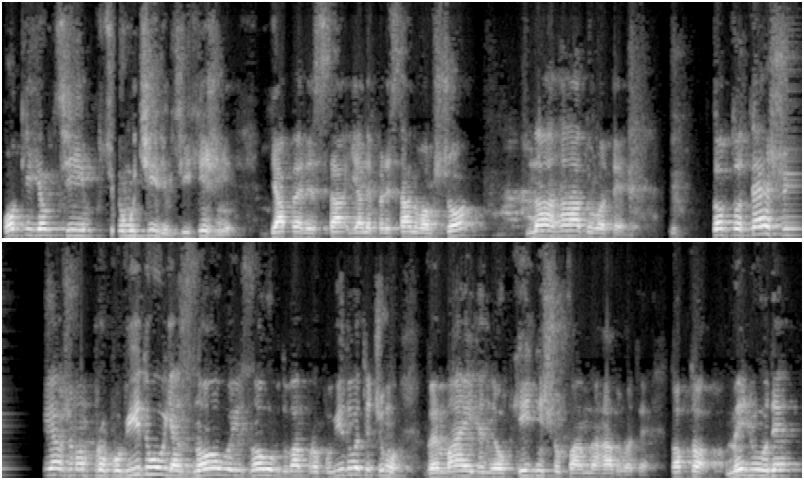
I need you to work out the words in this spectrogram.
поки я в, цій, в цьому тілі, в цій хижині, я, переста, я не перестану вам що? Нагадувати. Тобто те, що я вже вам проповідував, я знову і знову буду вам проповідувати. Чому ви маєте необхідність, щоб вам нагадувати? Тобто, ми люди,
